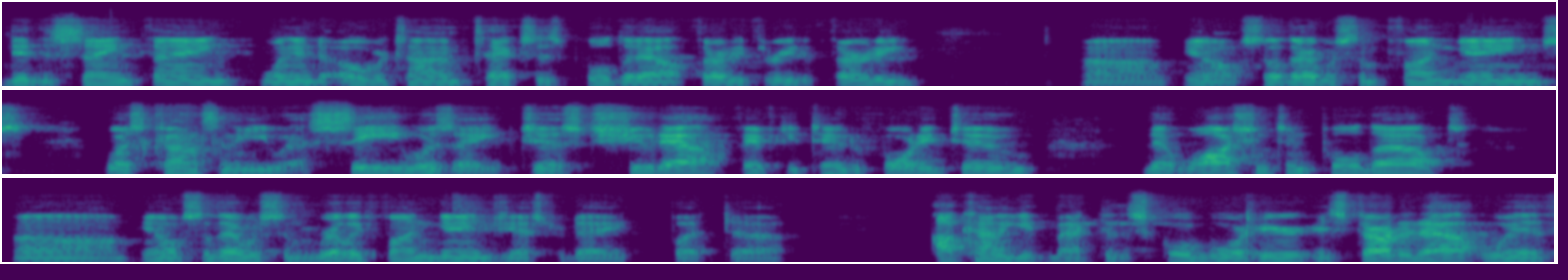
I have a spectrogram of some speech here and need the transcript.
did the same thing, went into overtime. Texas pulled it out 33 to 30. Um, you know, so there were some fun games. Wisconsin and USC was a just shootout, 52 to 42, that Washington pulled out. Um, you know, so there were some really fun games yesterday but uh, I'll kind of get back to the scoreboard here. It started out with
